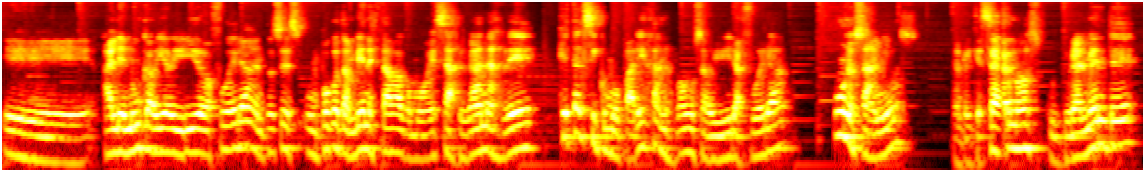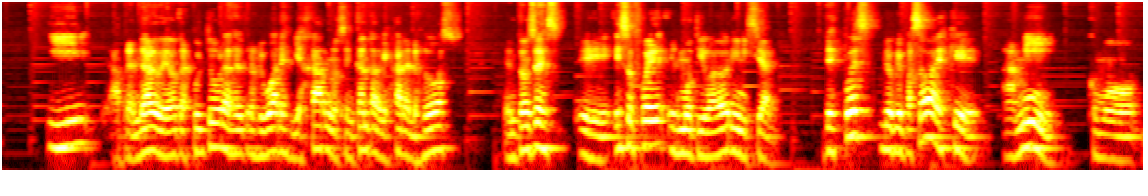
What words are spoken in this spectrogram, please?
eh, Ale nunca había vivido afuera, entonces un poco también estaba como esas ganas de, ¿qué tal si como pareja nos vamos a vivir afuera unos años, enriquecernos culturalmente y aprender de otras culturas, de otros lugares, viajar, nos encanta viajar a los dos, entonces, eh, eso fue el motivador inicial. Después, lo que pasaba es que a mí, como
